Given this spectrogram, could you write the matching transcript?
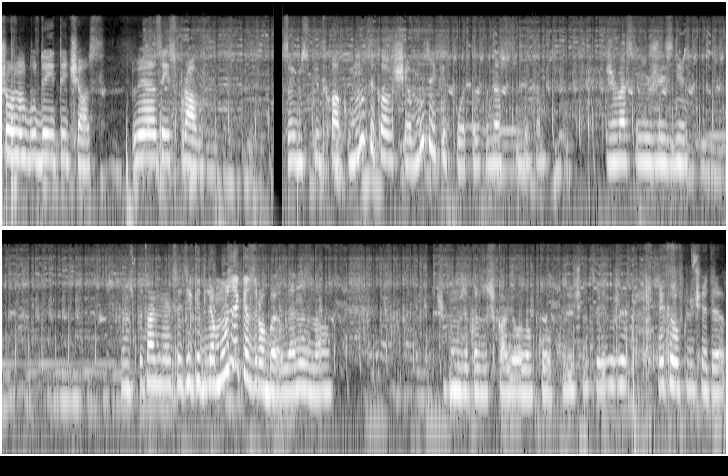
Що воно буде йти час. Ну, я це і справив. Своїм спідхаком. Музика ще, музики пофіг, куди собі там живе свою життя. Ну, спеціально це тільки для музики зробив, я не знав. Щоб музика зашкалювала в кого включив цей режим. Як його включити?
